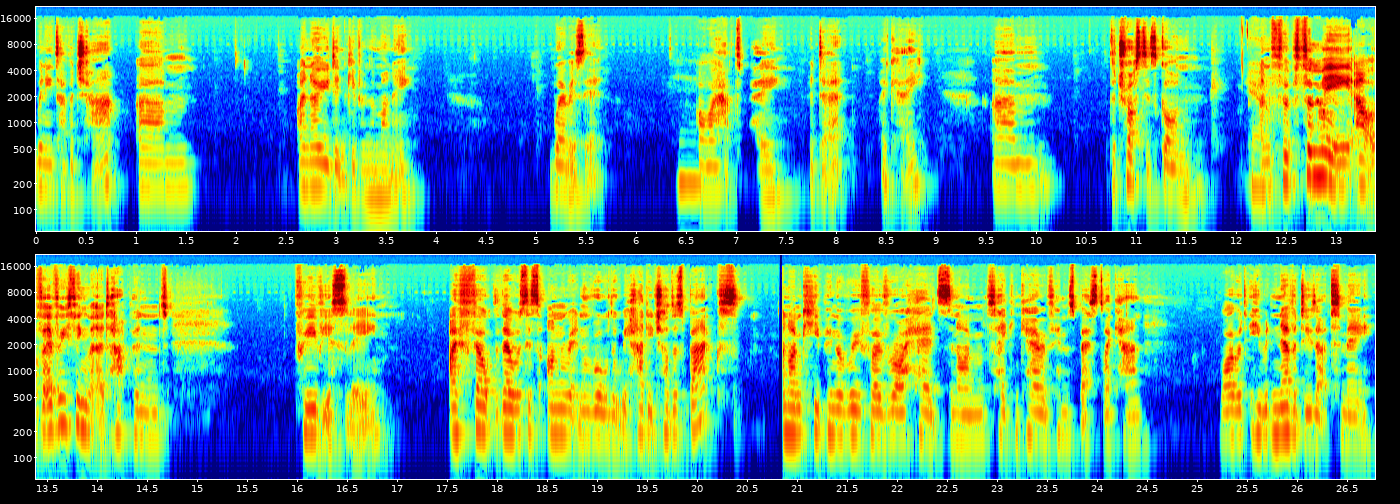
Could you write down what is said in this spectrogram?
We need to have a chat. Um, I know you didn't give him the money. Where is it? Mm. Oh, I had to pay a debt. Okay. Um, the trust is gone. Yeah. And for, for me, out of everything that had happened previously, I felt that there was this unwritten rule that we had each other's backs and I'm keeping a roof over our heads and I'm taking care of him as best I can. Why would he would never do that to me?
